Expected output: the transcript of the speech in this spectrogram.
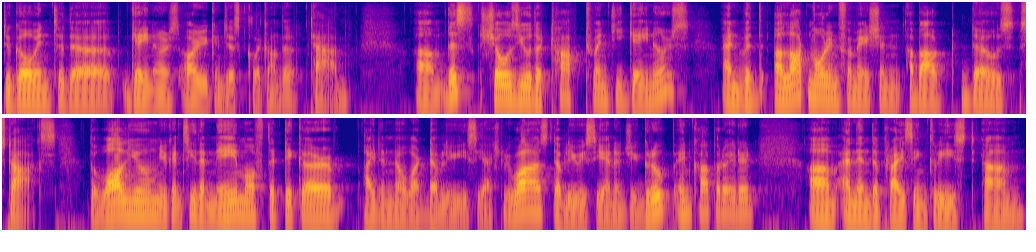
to go into the gainers, or you can just click on the tab. Um, this shows you the top 20 gainers and with a lot more information about those stocks. The volume, you can see the name of the ticker, I didn't know what WEC actually was, WEC Energy Group Incorporated. Um, and then the price increased. Um,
